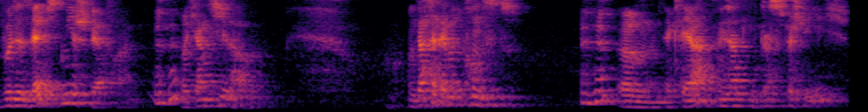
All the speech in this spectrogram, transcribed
würde selbst mir schwerfallen, mhm. weil ich ein Ziel habe. Und das hat er mit Kunst ähm, erklärt. Und ich sagte, das verstehe ich.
